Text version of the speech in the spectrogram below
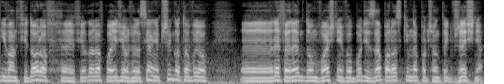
Iwan Fiodorow, e, Fiodorow powiedział, że Rosjanie przygotowują referendum właśnie w obwodzie zaporowskim na początek września.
